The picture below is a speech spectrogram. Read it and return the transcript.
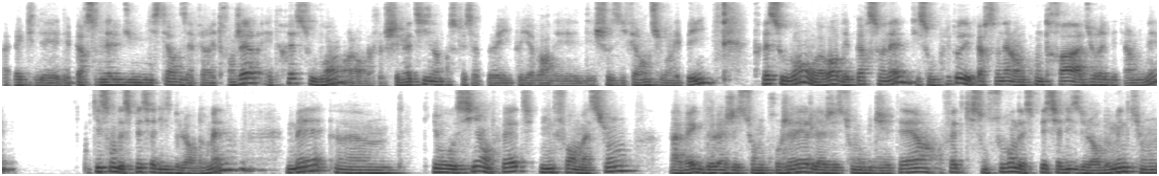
avec des, personnels du ministère des Affaires étrangères. Et très souvent, alors je schématise, hein, parce que ça peut, il peut y avoir des, des, choses différentes suivant les pays, très souvent, on va avoir des personnels qui sont plutôt des personnels en contrat à durée déterminée, qui sont des spécialistes de leur domaine, mais qui ont aussi en fait une formation avec de la gestion de projet, de la gestion budgétaire, en fait, qui sont souvent des spécialistes de leur domaine qui ont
